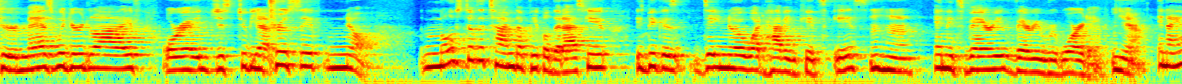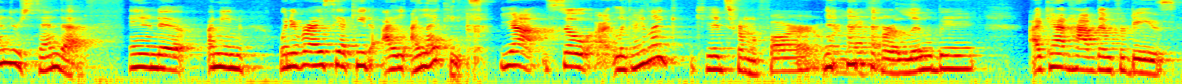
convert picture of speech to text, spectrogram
to mess with your life or uh, just to be Yeah. intrusive. No. Most of the time, the people that ask you is because they know what having kids is, Mm-hmm. and it's very, very rewarding. Yeah. And I understand that. And uh, I mean, whenever I see a kid, I, I like kids. Yeah, so I, like I like kids from afar or like for a little bit. I can't have them for days.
